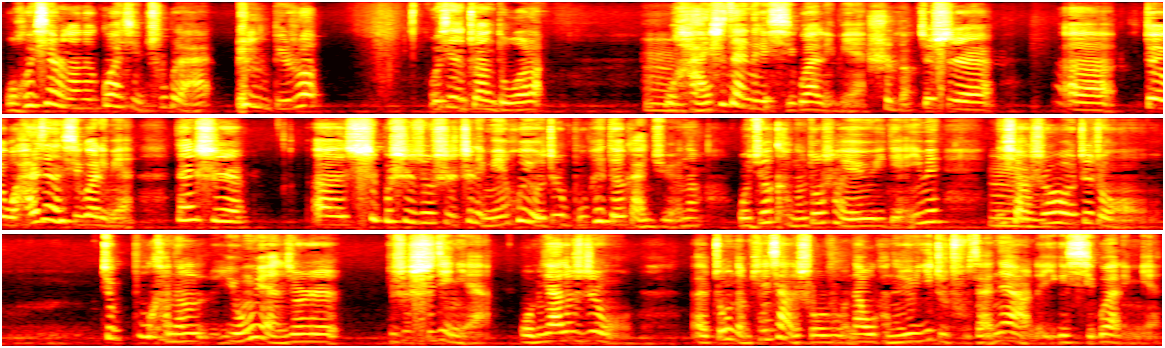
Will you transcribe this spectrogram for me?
我会陷入到那个惯性出不来。比如说，我现在赚多了，嗯，我还是在那个习惯里面，是的，就是呃，对我还是在那个习惯里面，但是呃，是不是就是这里面会有这种不配得感觉呢？我觉得可能多少也有一点，因为你小时候这种就不可能永远就是，比如说十几年，我们家都是这种。呃，中等偏下的收入，那我可能就一直处在那样的一个习惯里面。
